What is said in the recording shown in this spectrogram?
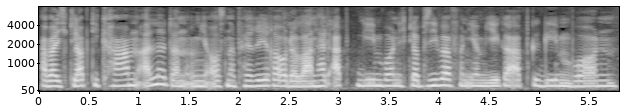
Aber ich glaube, die kamen alle dann irgendwie aus einer Pereira oder waren halt abgegeben worden. Ich glaube, sie war von ihrem Jäger abgegeben worden.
